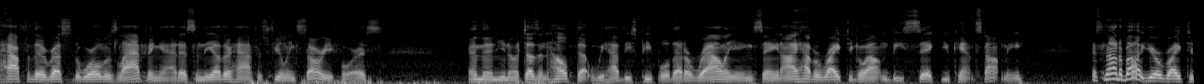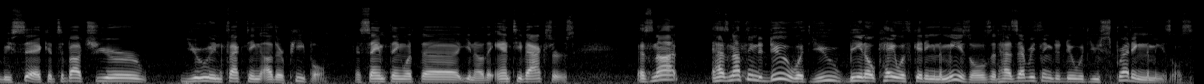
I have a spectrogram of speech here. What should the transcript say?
Half of the rest of the world is laughing at us, and the other half is feeling sorry for us. And then, you know, it doesn't help that we have these people that are rallying saying, I have a right to go out and be sick. You can't stop me. It's not about your right to be sick. It's about your you infecting other people. The same thing with the, you know, the anti-vaxxers. It's not it has nothing to do with you being okay with getting the measles. It has everything to do with you spreading the measles.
